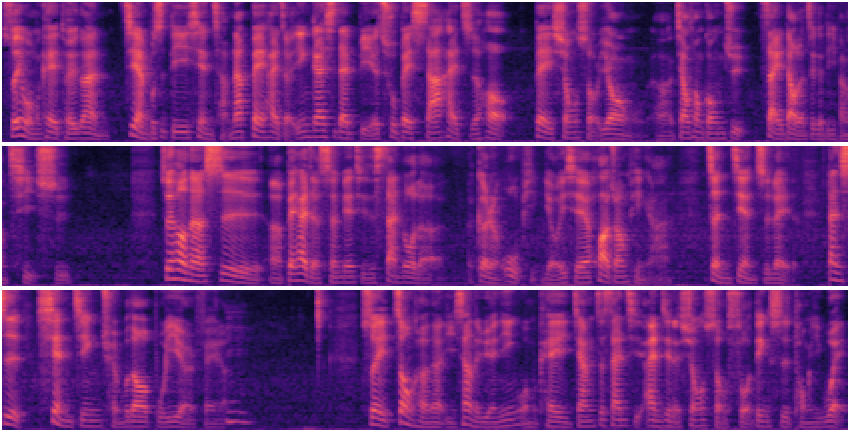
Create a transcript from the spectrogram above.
所以我们可以推断，既然不是第一现场，那被害者应该是在别处被杀害之后，被凶手用呃交通工具载到了这个地方弃尸。最后呢，是呃被害者身边其实散落了个人物品，有一些化妆品啊、证件之类的，但是现金全部都不翼而飞了。嗯所以，综合呢以上的原因，我们可以将这三起案件的凶手锁定是同一位，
